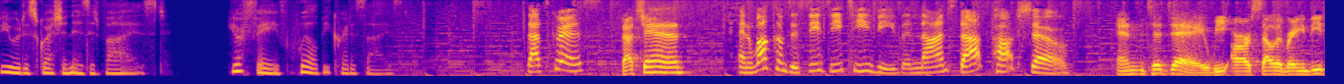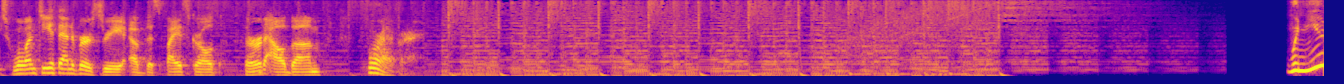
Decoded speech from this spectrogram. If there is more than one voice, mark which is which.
Speaker 1: Viewer discretion is advised. Your fave will be criticized.
Speaker 2: That's Chris.
Speaker 3: That's Jan.
Speaker 2: And welcome to CCTV, the nonstop pop show.
Speaker 3: And today we are celebrating the 20th anniversary of the Spice Girls' third album, Forever.
Speaker 4: When you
